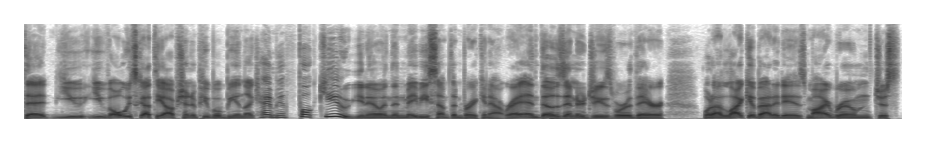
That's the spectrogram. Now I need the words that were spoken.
that you you've always got the option of people being like hey man fuck you you know and then maybe something breaking out right and those energies were there what i like about it is my room just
